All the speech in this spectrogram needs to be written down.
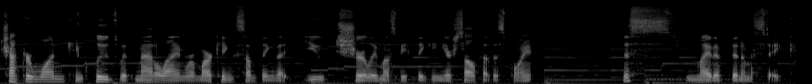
Chapter 1 concludes with Madeline remarking something that you surely must be thinking yourself at this point. This might have been a mistake.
